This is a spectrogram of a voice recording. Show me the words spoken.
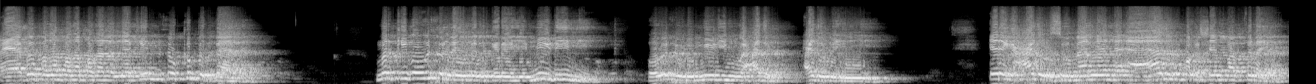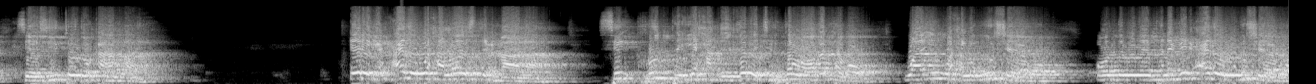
ceebo badan badan badan laakiin muxuu ka badbaaday markiiba wuxuu leebelgareeyey miidhiyihii oo wuxuu yihi miidhiyihii waa cadow cadow bay yihiin. Ereyga cadow somalilandna aad ugu maqasheen baan filaya siyaasiyiintoodoo ka hadlaya ereyga cadow waxaa loo isticmaalaa si runta iyo xaqiiqada jirta looga tago waa in wax laguu sheego oo dabadeetana cid cadow lagu sheego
